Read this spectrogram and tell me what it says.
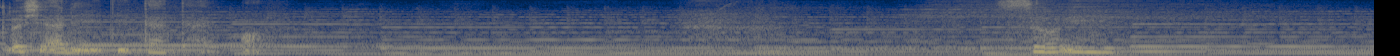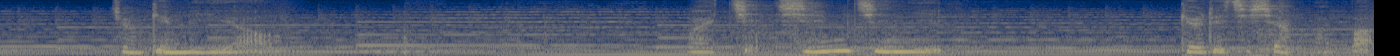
多谢你一直等待我。所以，从今以后，我会真心真意叫你一声爸爸。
